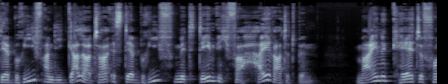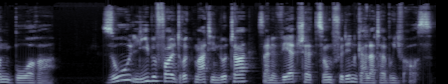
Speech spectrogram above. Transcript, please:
Der Brief an die Galater ist der Brief, mit dem ich verheiratet bin. Meine Käthe von Bora. So liebevoll drückt Martin Luther seine Wertschätzung für den Galaterbrief aus.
